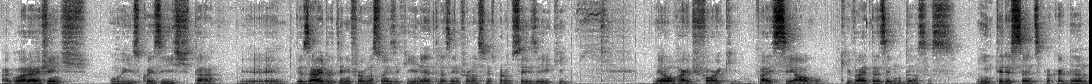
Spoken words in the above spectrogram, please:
Agora, gente, o risco existe, tá? É, é apesar de eu ter informações aqui, né, trazendo informações para vocês aí que né, o hard fork vai ser algo que vai trazer mudanças interessantes para Cardano,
